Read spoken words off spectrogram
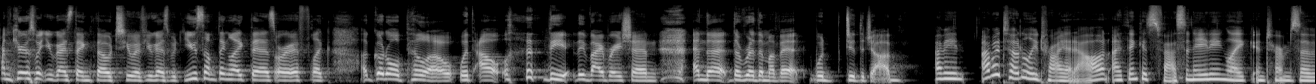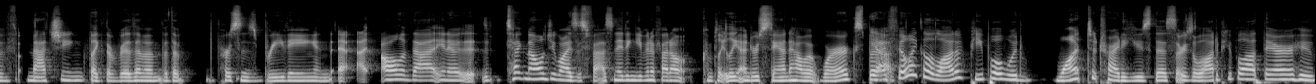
I'm curious what you guys think though too if you guys would use something like this or if like a good old pillow without the the vibration and the the rhythm of it would do the job. I mean, I would totally try it out. I think it's fascinating, like in terms of matching like the rhythm of the person's breathing and uh, uh, all of that. You know, technology wise is fascinating, even if I don't completely understand how it works. But yeah. I feel like a lot of people would want to try to use this. There's a lot of people out there who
